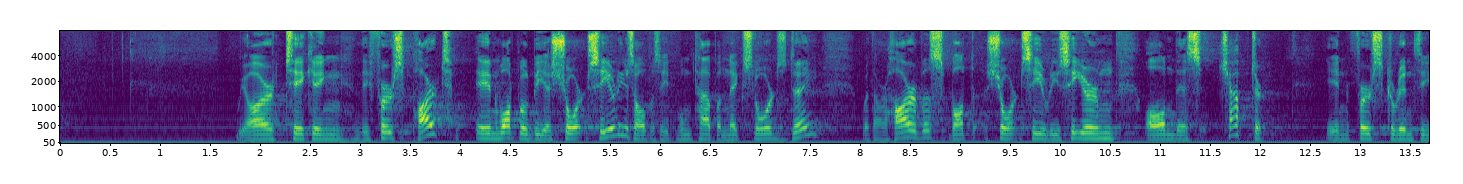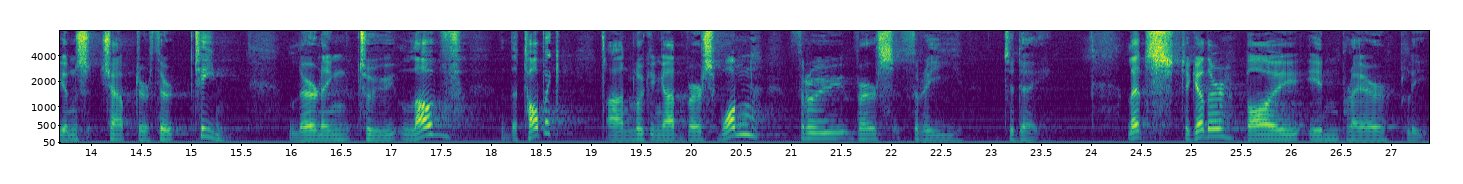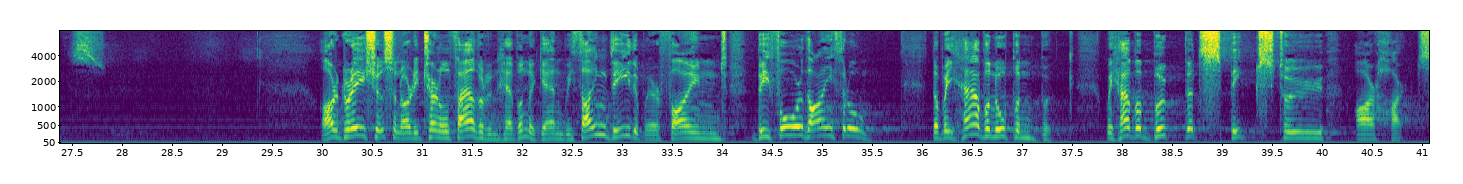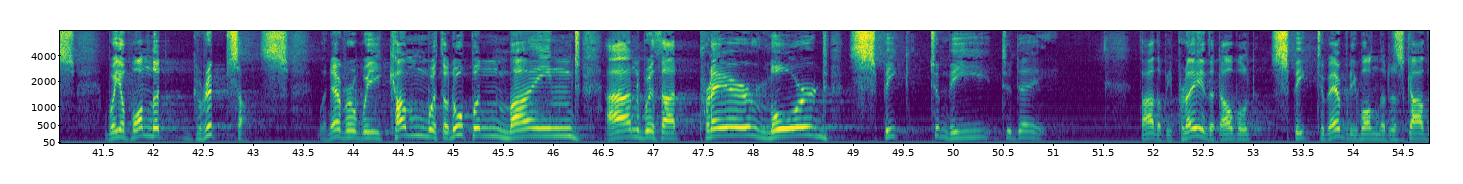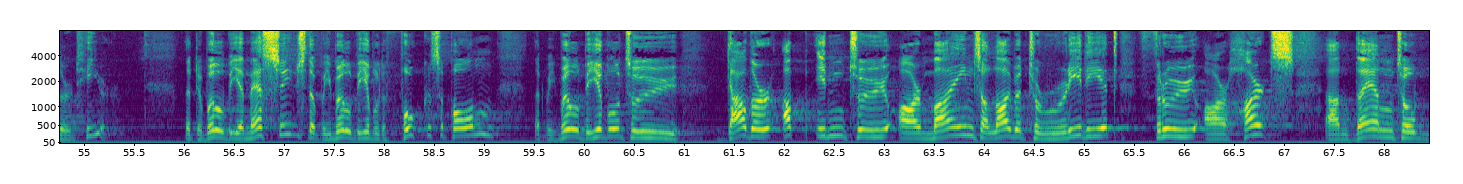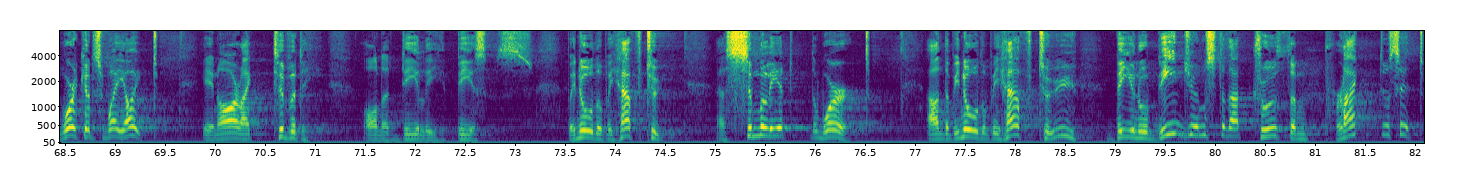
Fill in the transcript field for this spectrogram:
We are taking the first part in what will be a short series. Obviously, it won't happen next Lord's Day with our harvest, but a short series here on this chapter in 1 Corinthians chapter 13. Learning to love, the topic, and looking at verse 1 through verse 3 today. Let's together bow in prayer, please. Our gracious and our eternal Father in heaven, again, we thank Thee that we are found before Thy throne, that we have an open book. We have a book that speaks to our hearts. We have one that grips us whenever we come with an open mind and with that prayer, Lord, speak to me today. Father, we pray that Thou wilt speak to everyone that is gathered here that there will be a message that we will be able to focus upon, that we will be able to gather up into our minds, allow it to radiate through our hearts, and then to work its way out in our activity on a daily basis. We know that we have to assimilate the word, and that we know that we have to be in obedience to that truth and practice it,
